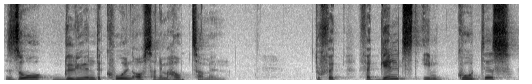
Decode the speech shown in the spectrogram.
so glühende Kohlen auf seinem Haupt sammeln. Du ver vergiltst ihm Gutes,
